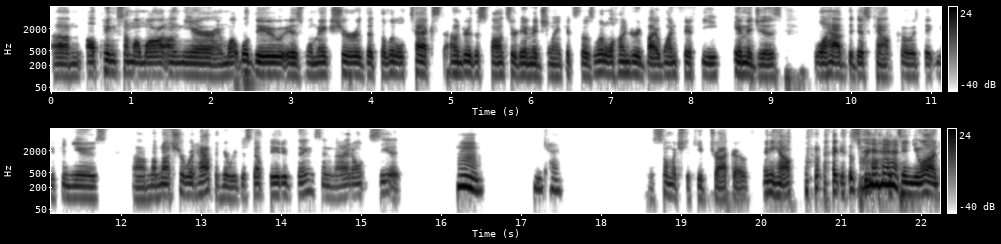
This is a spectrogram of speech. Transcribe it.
Um, I'll ping someone more on the air, and what we'll do is we'll make sure that the little text under the sponsored image link, it's those little hundred by one fifty images, will have the discount code that you can use. Um, I'm not sure what happened here. We just updated things, and I don't see it. Hmm. Okay. There's so much to keep track of. Anyhow, I guess we can continue on.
